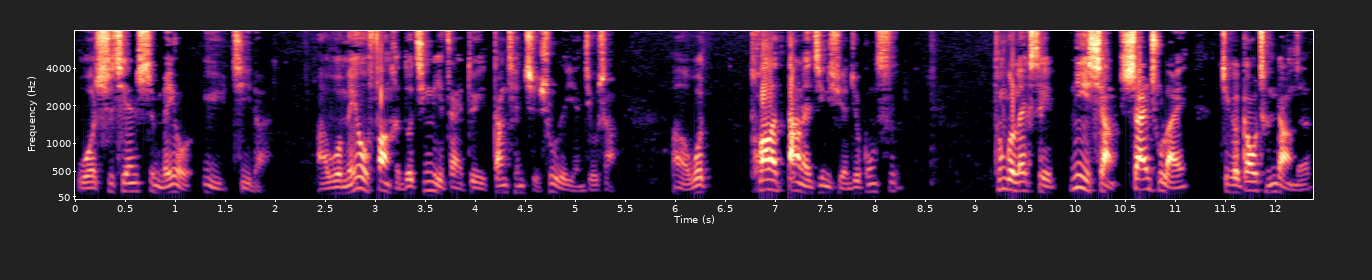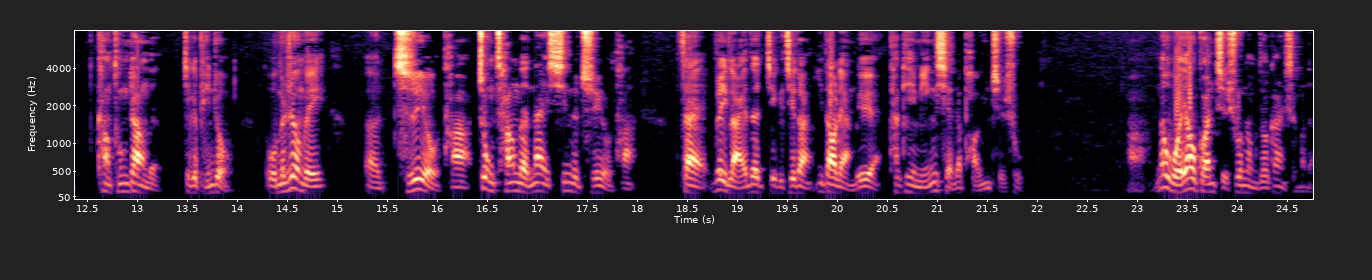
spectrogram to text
我事先是没有预计的啊，我没有放很多精力在对当前指数的研究上啊，我花了大量精力去研究公司，通过 Lexi 逆向筛出来这个高成长的抗通胀的这个品种，我们认为呃持有它重仓的耐心的持有它，在未来的这个阶段一到两个月，它可以明显的跑赢指数。啊，那我要管指数那么多干什么呢？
